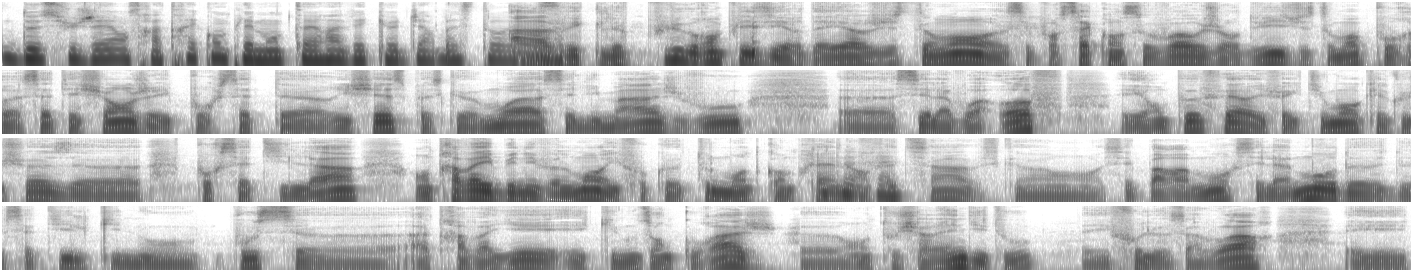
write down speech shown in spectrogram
de, sujets. On sera très complémentaires avec euh, Jerba Stories. Ah, avec le plus grand plaisir. D'ailleurs, justement, c'est pour ça qu'on se voit aujourd'hui, justement pour euh, cet échange et pour cette euh, richesse, parce que moi, c'est l'image, vous, c'est la voix off, et on peut faire effectivement quelque chose pour cette île-là. On travaille bénévolement. Il faut que tout le monde comprenne en fait. ça, parce que c'est par amour, c'est l'amour de, de, cette île qui nous pousse à travailler et qui nous encourage. on touche à rien du tout. Il faut le savoir. Et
